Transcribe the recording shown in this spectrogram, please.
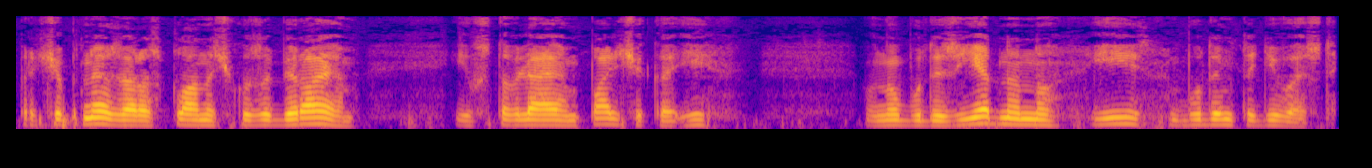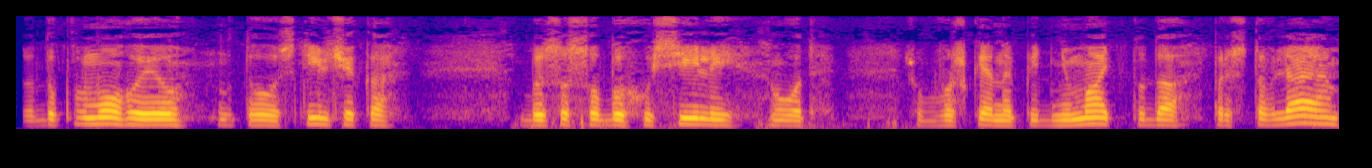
причепне, зараз планочку забираємо і вставляємо пальчика і воно буде з'єднано і будемо тоді вести. За допомогою того стільчика без особих усилій, от, щоб важке не піднімати туди, приставляємо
